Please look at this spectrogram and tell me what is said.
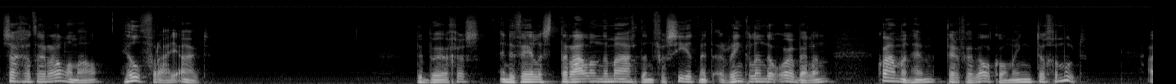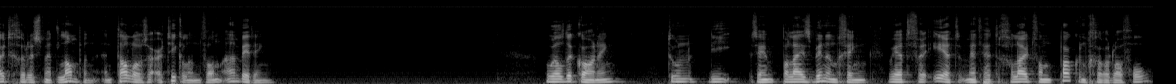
zag het er allemaal heel fraai uit. De burgers en de vele stralende maagden versierd met rinkelende oorbellen kwamen hem ter verwelkoming tegemoet, uitgerust met lampen en talloze artikelen van aanbidding. Hoewel de koning, toen die zijn paleis binnenging, werd vereerd met het geluid van paukengeroffel,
